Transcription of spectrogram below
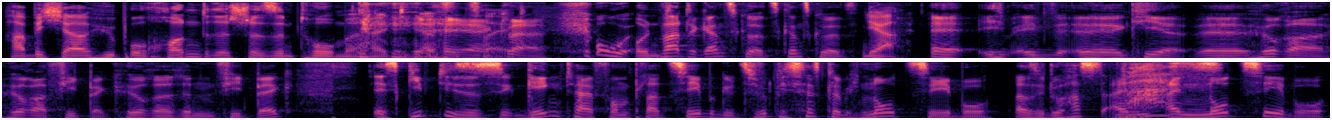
habe ich ja hypochondrische Symptome halt die ganze ja, ja, Zeit. klar. Oh, Und- warte, ganz kurz, ganz kurz. Ja. Äh, äh, hier, äh, Hörer, Hörerfeedback, Hörerinnenfeedback. Es gibt dieses Gegenteil vom Placebo, gibt es wirklich, das heißt, glaube ich, Nocebo. Also du hast ein, Was? ein Nocebo.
